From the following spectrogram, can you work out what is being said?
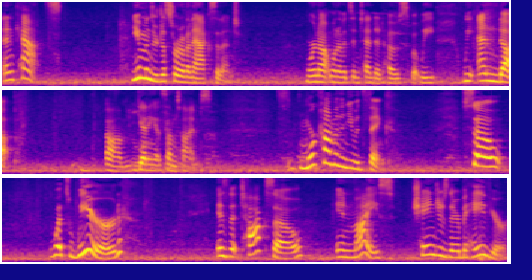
and cats. Humans are just sort of an accident. We're not one of its intended hosts, but we, we end up um, getting it sometimes. It's more common than you would think. So, what's weird is that toxo in mice changes their behavior.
